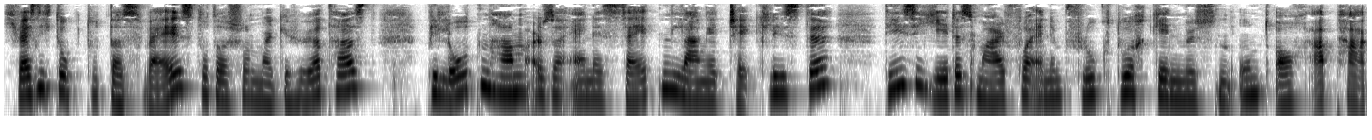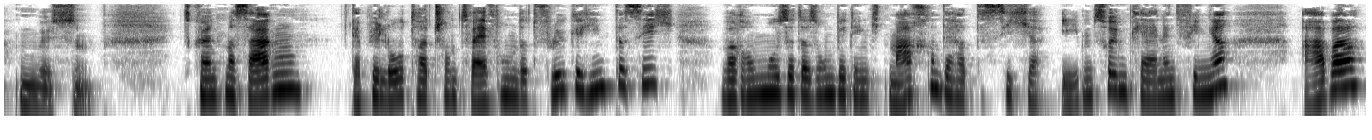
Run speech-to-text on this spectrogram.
Ich weiß nicht, ob du das weißt oder schon mal gehört hast. Piloten haben also eine seitenlange Checkliste, die sie jedes Mal vor einem Flug durchgehen müssen und auch abhaken müssen. Jetzt könnte man sagen, der Pilot hat schon 200 Flüge hinter sich. Warum muss er das unbedingt machen? Der hat das sicher ebenso im kleinen Finger. Aber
